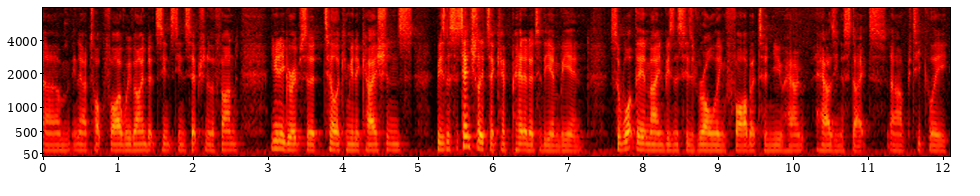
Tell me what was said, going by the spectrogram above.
Um, in our top five, we've owned it since the inception of the fund. Uniti Group's a telecommunications business. Essentially, it's a competitor to the NBN. So what their main business is rolling fibre to new ho- housing estates, uh, particularly,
